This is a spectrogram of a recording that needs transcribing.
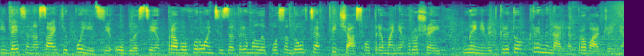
Йдеться на сайті поліції області. Правоохоронці затримали посадовця під час отримання грошей. Нині відкрито кримінальне провадження.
